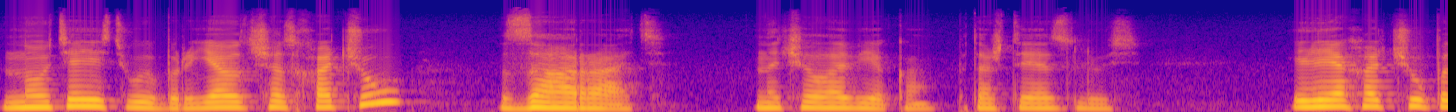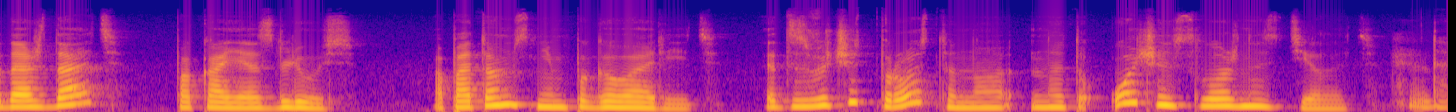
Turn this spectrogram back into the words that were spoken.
но у тебя есть выбор. Я вот сейчас хочу заорать на человека, потому что я злюсь. Или я хочу подождать, пока я злюсь, а потом с ним поговорить. Это звучит просто, но, но это очень сложно сделать. Да.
